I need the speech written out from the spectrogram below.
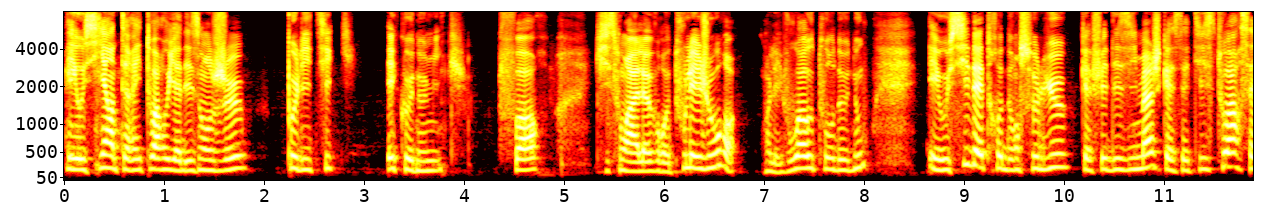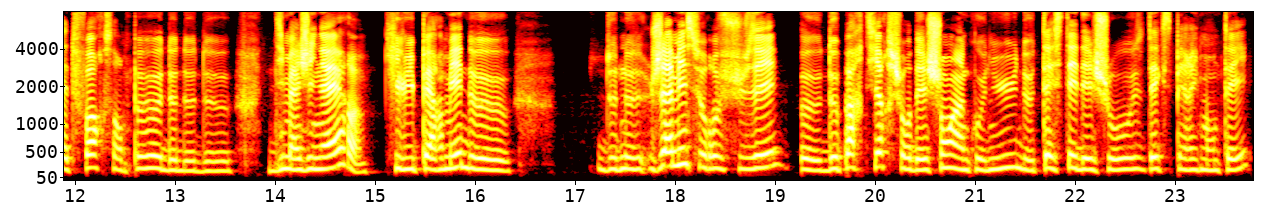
Et aussi un territoire où il y a des enjeux politiques, économiques forts qui sont à l'œuvre tous les jours on les voit autour de nous. Et aussi d'être dans ce lieu qui a fait des images, qui a cette histoire, cette force un peu de, d'imaginaire qui lui permet de, de ne jamais se refuser euh, de partir sur des champs inconnus, de tester des choses, d'expérimenter.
